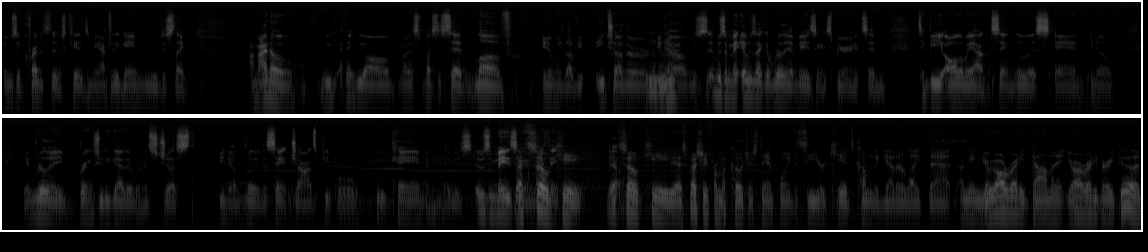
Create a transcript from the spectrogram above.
it was a credit to those kids. I mean, after the game, we were just like, um, I know we I think we all must must have said love. You know, we love each other. You know, it was it was ama- it was like a really amazing experience, and to be all the way out in St. Louis, and you know, it really brings you together when it's just you know really the St. John's people who came, and it was it was amazing. That's and I so think- key. That's Yeah. so key, especially from a coach's standpoint, to see your kids come together like that. I mean, you're already dominant, you're already very good,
